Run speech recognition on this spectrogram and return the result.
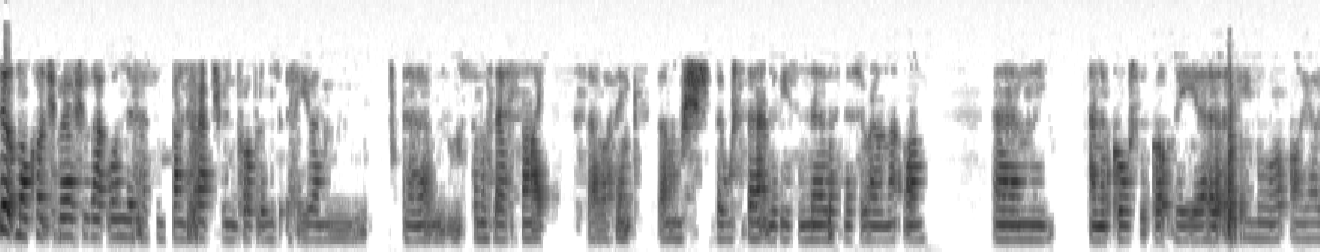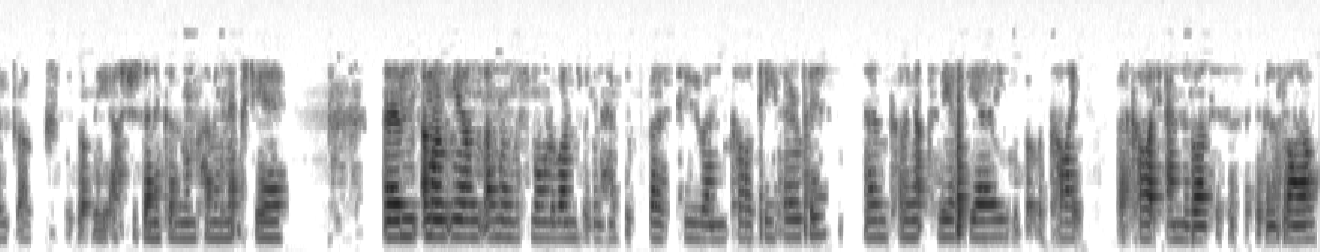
A little more controversial that one. They've had some manufacturing problems at a few um, um, some of their sites, so I think um, there will certainly be some nervousness around that one. Um, and of course, we've got the uh, a few more IO drugs. We've got the AstraZeneca one coming next year. Um, among you know, among the smaller ones, we're going to have the first two um, CAR T therapies um, coming up to the FDA. We've got the Kite, the Kite and the Novartis that they're going to file.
